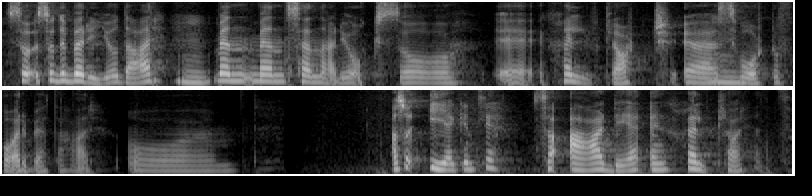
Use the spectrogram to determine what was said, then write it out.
så, så det begynner jo der. Men, men sen er det jo også eh, selvklart eh, svårt å få arbeid her. Og eh, Altså, egentlig så er det en selvklarhet.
